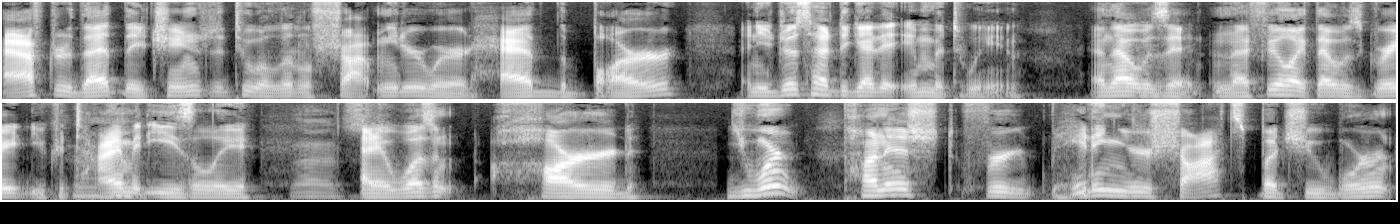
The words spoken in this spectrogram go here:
after that they changed it to a little shot meter where it had the bar and you just had to get it in between. And that was mm. it. And I feel like that was great. You could time it mm-hmm. easily and it wasn't hard. You weren't punished for hitting your shots, but you weren't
